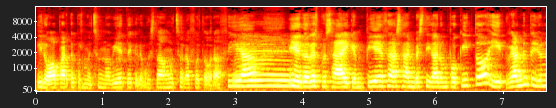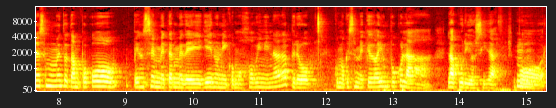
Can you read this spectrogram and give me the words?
y luego aparte pues me eché un noviete que le gustaba mucho la fotografía mm. y entonces pues ahí que empiezas a investigar un poquito y realmente yo en ese momento tampoco pensé en meterme de lleno ni como hobby ni nada, pero como que se me quedó ahí un poco la, la curiosidad por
